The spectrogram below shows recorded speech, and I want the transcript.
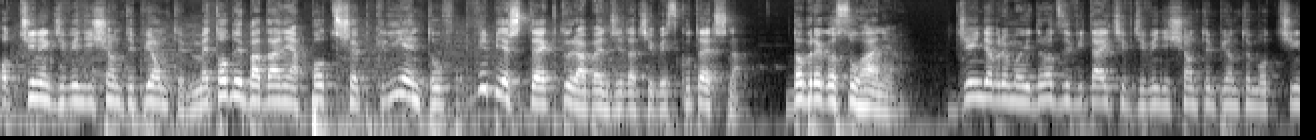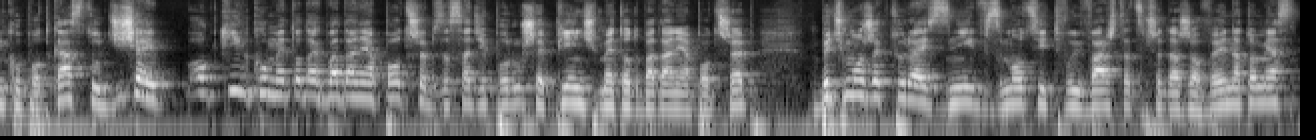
Odcinek 95. Metody badania potrzeb klientów. Wybierz tę, która będzie dla Ciebie skuteczna. Dobrego słuchania. Dzień dobry moi drodzy, witajcie w 95. odcinku podcastu. Dzisiaj o kilku metodach badania potrzeb, w zasadzie poruszę 5 metod badania potrzeb. Być może któraś z nich wzmocni Twój warsztat sprzedażowy, natomiast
